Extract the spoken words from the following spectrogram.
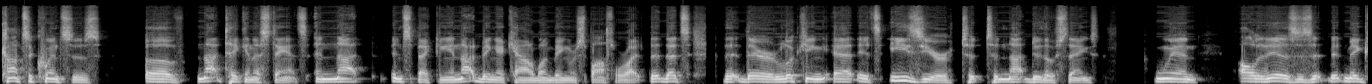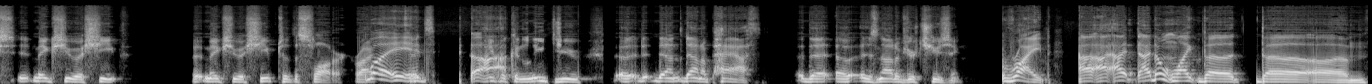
consequences of not taking a stance and not inspecting and not being accountable and being responsible right that's that they're looking at it's easier to, to not do those things when all it is is it, it makes it makes you a sheep it makes you a sheep to the slaughter right well it's uh, people can lead you uh, down down a path that uh, is not of your choosing right I, I i don't like the the um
